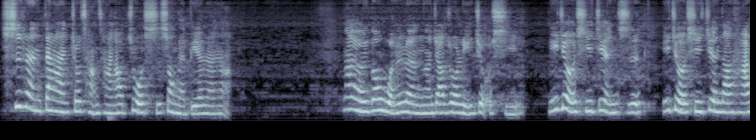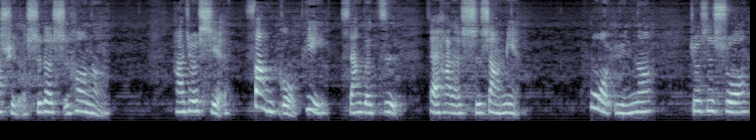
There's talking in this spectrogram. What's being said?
诗人当然就常常要作诗送给别人了。那有一个文人呢，叫做李九溪。李九熙见之，李九熙见到他写的诗的时候呢，他就写“放狗屁”三个字在他的诗上面。或云呢，就是说。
